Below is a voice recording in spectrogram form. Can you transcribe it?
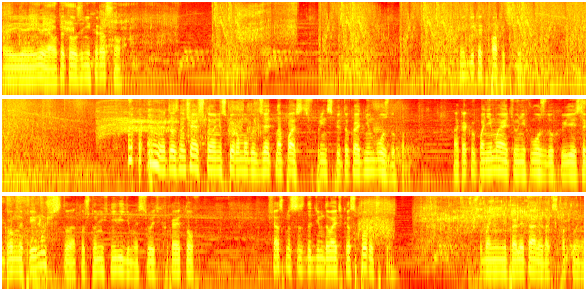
Ой-ой-ой, а вот это уже нехорошо. Иди как папочки. Это означает, что они скоро могут взять напасть, в принципе, только одним воздухом. А как вы понимаете, у них воздух есть огромное преимущество, то что у них невидимость у этих фрайтов. Сейчас мы создадим, давайте-ка, спорочку. Чтобы они не пролетали так спокойно.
